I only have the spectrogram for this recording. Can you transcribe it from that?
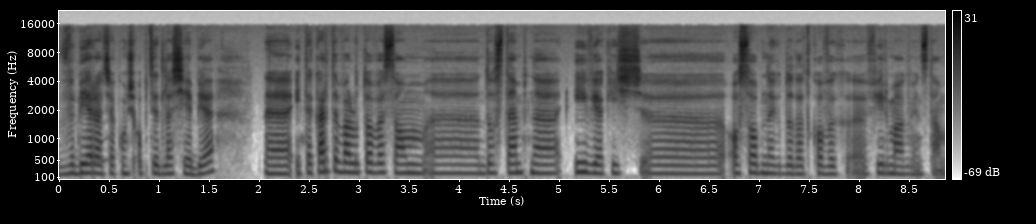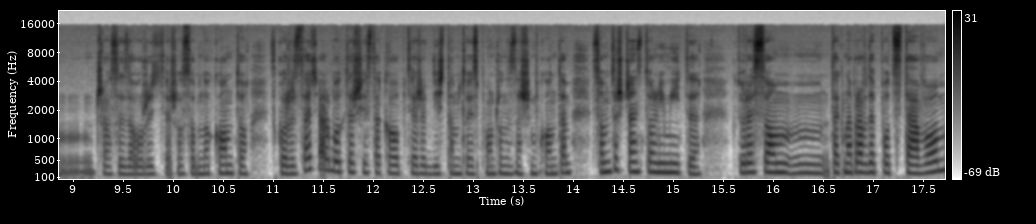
wybierać jakąś opcję dla siebie. E, I te karty walutowe są e, dostępne i w jakichś e, osobnych, dodatkowych firmach, więc tam trzeba sobie założyć też osobno konto, skorzystać, albo też jest taka opcja, że gdzieś tam to jest połączone z naszym kontem. Są też często limity, które są mm, tak naprawdę podstawą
